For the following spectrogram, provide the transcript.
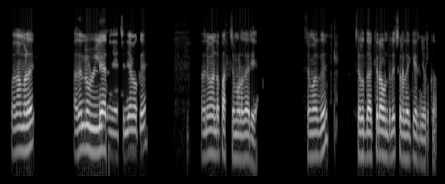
അപ്പോൾ നമ്മൾ അതിന്റെ ഉള്ളി അരിഞ്ഞ് വെച്ച് നമുക്ക് അതിന് വേണ്ട പച്ചമുളക് അരിയാം. പച്ചമുളക് ചെറുതാക്കി റൗണ്ടിൽ ചെറുതാക്കി അരിഞ്ഞു കൊടുക്കുക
